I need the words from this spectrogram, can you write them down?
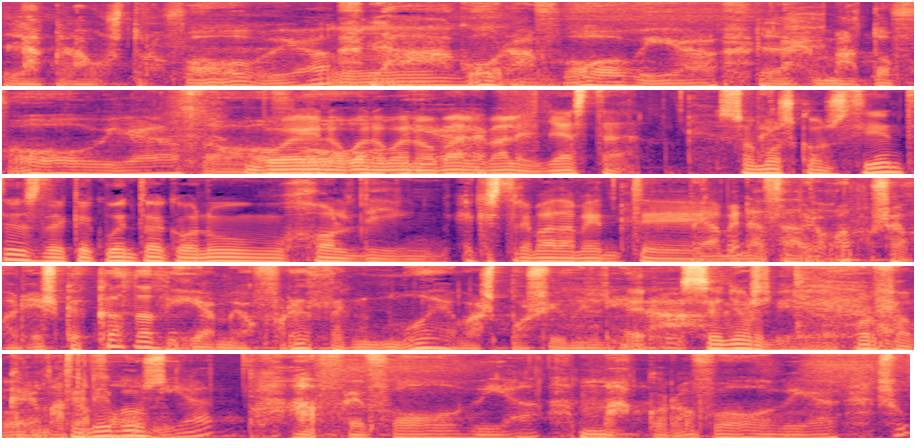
La claustrofobia, la agorafobia, la hematofobia, Bueno, bueno, bueno, vale, vale, ya está. Somos conscientes de que cuenta con un holding extremadamente Pero amenazado. vamos a ver, es que cada día me ofrecen nuevas posibilidades. Eh, señor mío, por Eh, favor, crematofobia, afefobia, macrofobia. Son,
